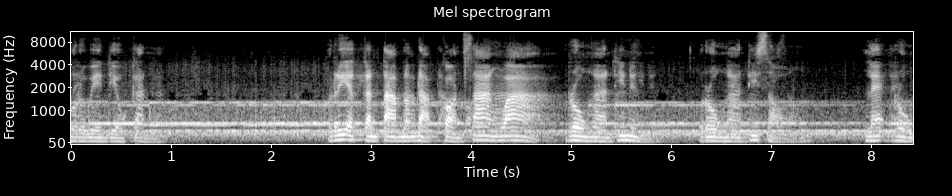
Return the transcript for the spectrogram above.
บริเวณเดียวกัน เรียกกันตามลำดับก่อนสร้างว่า โรงงานที่หนึ่งโรงงานที่สองและโรง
